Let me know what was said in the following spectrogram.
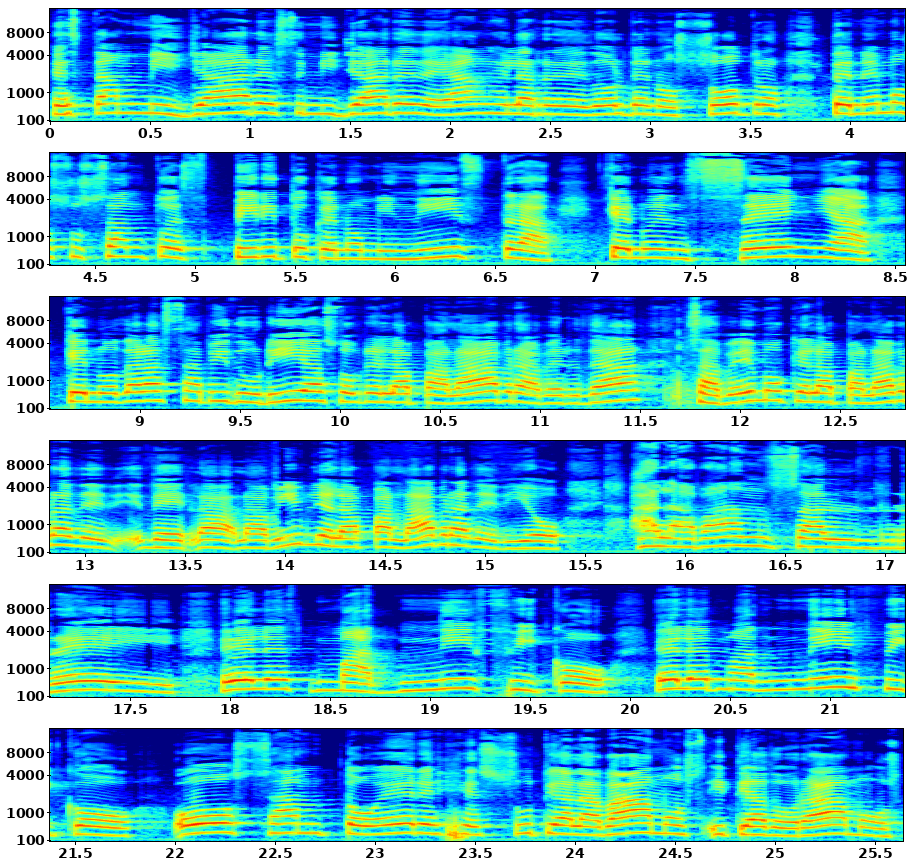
Están millares y millares de ángeles alrededor de nosotros. Tenemos su Santo Espíritu que nos ministra, que nos enseña, que nos da la sabiduría sobre la palabra, ¿verdad? Sabemos que la palabra de, de la Biblia, la palabra de Dios. Alabanza al Rey. Él es magnífico. Él es magnífico. Oh, santo eres Jesús. Te alabamos y te adoramos.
